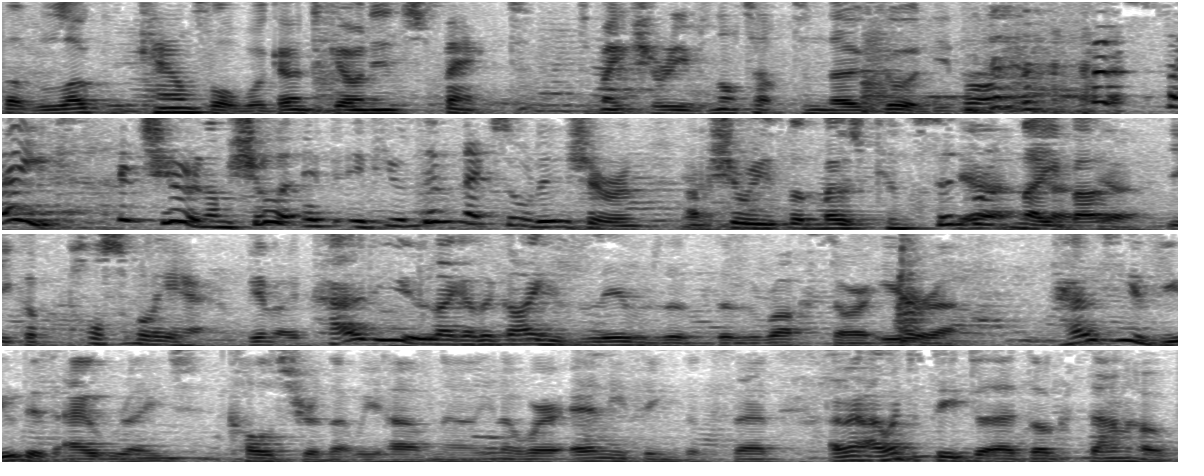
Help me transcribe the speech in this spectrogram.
that the local council were going to go and inspect to make sure he was not up to no good. You thought, that's safe. Ed Sheeran, I'm sure if, if you live next door to Ed Sheeran, I'm sure he's the most considerate Yeah, neighbour yeah, yeah. you could possibly have. You know, How do you, like, as a guy who's lived the, the rock star era, how do you view this outrage culture that we have now? You know, where anything that's said. I mean, I went to see uh, Doug Stanhope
